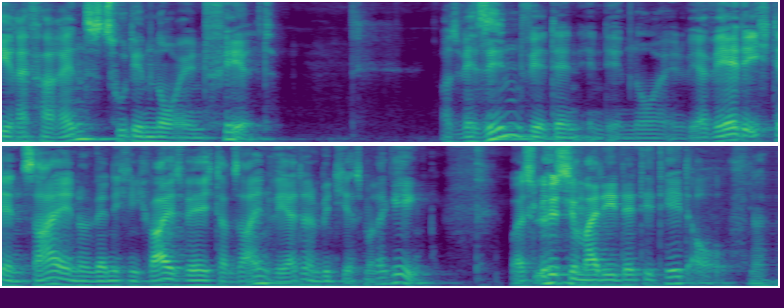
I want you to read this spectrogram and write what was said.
die Referenz zu dem Neuen fehlt. Also wer sind wir denn in dem Neuen? Wer werde ich denn sein? Und wenn ich nicht weiß, wer ich dann sein werde, dann bin ich erstmal dagegen. Weil es löst ja meine Identität auf. Ne?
